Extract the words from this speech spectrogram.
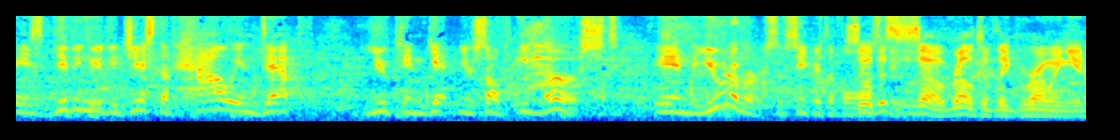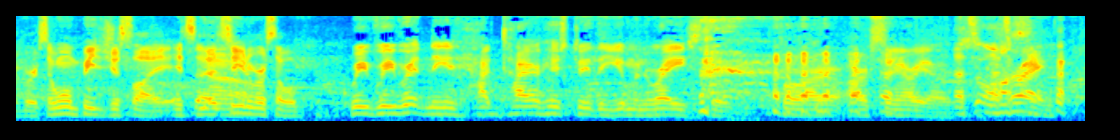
is giving you the gist of how in depth you can get yourself immersed in the universe of Secrets of the So this People. is a relatively growing universe. It won't be just like it's, a it's a universe that will. We've rewritten the entire history of the human race to, for our, our scenarios. That's That's right.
